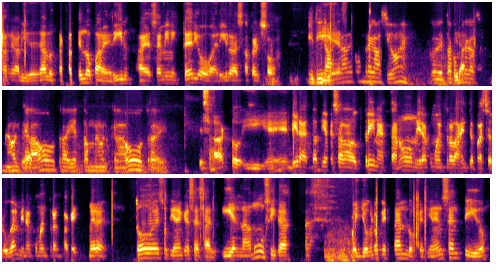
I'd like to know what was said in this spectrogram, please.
la realidad, lo están haciendo para herir a ese ministerio o herir a esa persona. Y tiradera de congregaciones. Esta congregación es mejor que la otra y esta es mejor que la otra. Exacto, y eh, mira, esta tiene esa doctrina, esta no, mira cómo entra la gente para ese lugar, mira cómo entran para aquí. Mira, todo eso tiene que cesar. Y en la música, pues yo creo que están los que tienen sentido,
